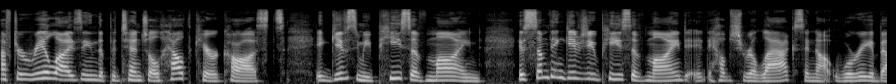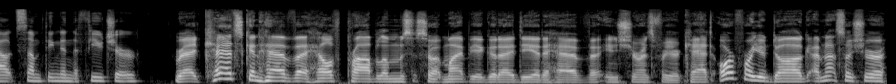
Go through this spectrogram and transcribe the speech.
after realizing the potential health care costs. It gives me peace of mind. If something gives you peace of mind, it helps you relax and not worry about something in the future. Right. Cats can have uh, health problems, so it might be a good idea to have uh, insurance for your cat or for your dog. I'm not so sure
